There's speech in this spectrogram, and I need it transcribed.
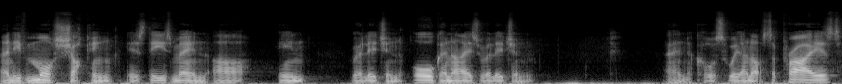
And even more shocking is these men are in religion, organized religion. And of course, we are not surprised,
